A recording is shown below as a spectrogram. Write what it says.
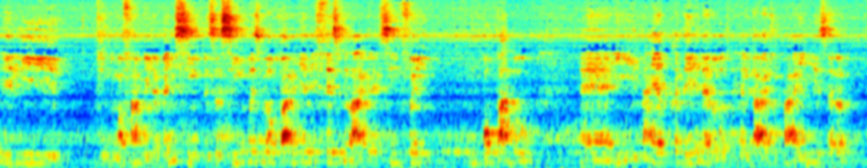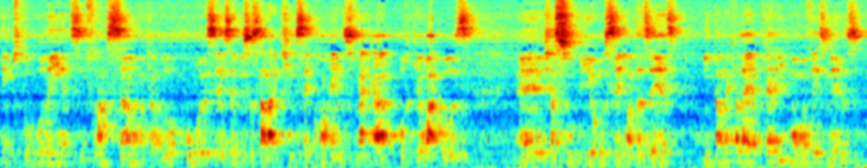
ele vim de uma família bem simples assim, mas meu pai, ele fez milagre, ele sempre foi um poupador. É, e na época dele era outra realidade o país, era tempos turbulentos, inflação, aquela loucura, você recebia seu salário tinha que sair correndo no supermercado porque o arroz é, já subiu não sei quantas vezes, então naquela época era imóveis mesmo.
